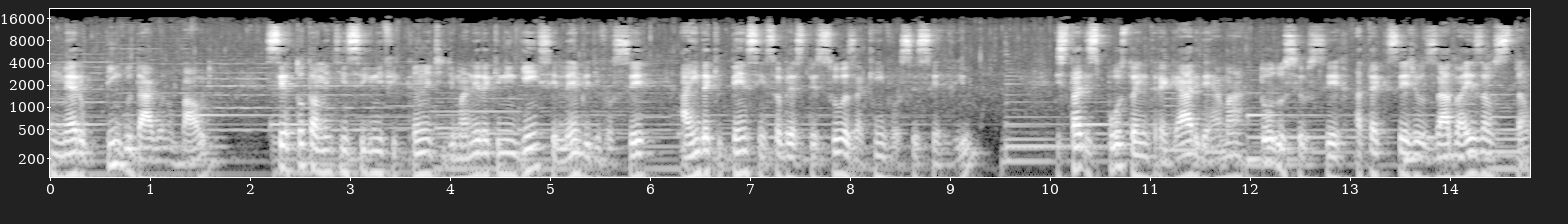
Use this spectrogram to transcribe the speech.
um mero pingo d'água no balde? Ser totalmente insignificante de maneira que ninguém se lembre de você, ainda que pensem sobre as pessoas a quem você serviu? Está disposto a entregar e derramar todo o seu ser até que seja usado à exaustão,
